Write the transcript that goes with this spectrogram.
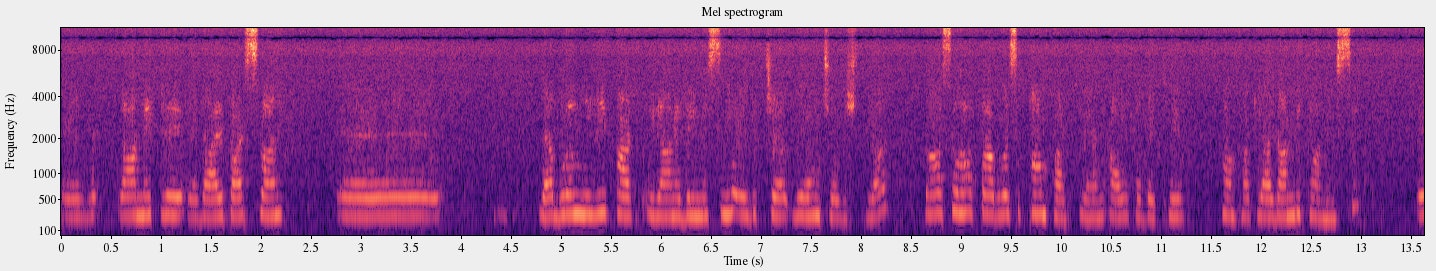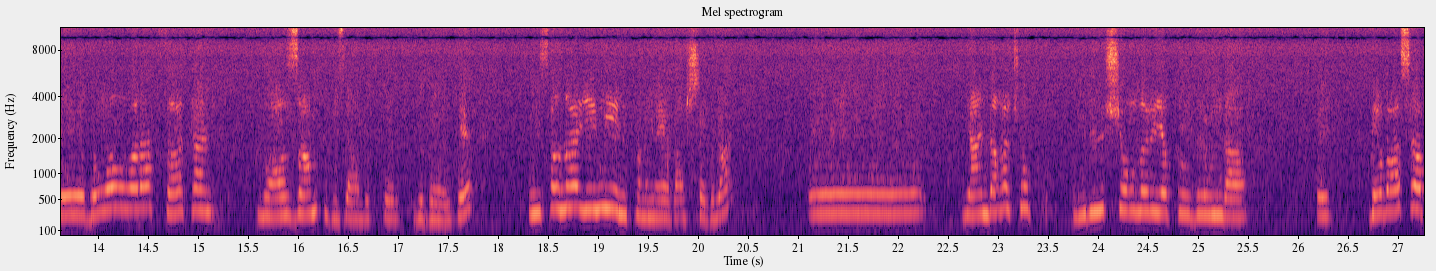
e, rahmetli e, Galip Arslan e, yani buranın milli park ilan edilmesinde oldukça yoğun çalıştılar. Daha sonra hatta burası Tam Park yani Avrupa'daki kampaklardan bir tanesi. Ee, doğal olarak zaten muazzam güzellikli bir bölge. İnsanlar yeni yeni tanımaya başladılar. Ee, yani daha çok yürüyüş yolları yapıldığında e, devasa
